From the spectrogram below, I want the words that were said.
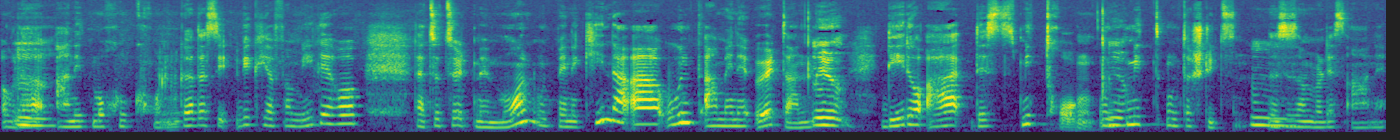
oder mm. auch nicht machen kann. Gell? Dass ich wirklich eine Familie habe. Dazu zählt mein Mann und meine Kinder auch und auch meine Eltern, ja. die da auch das mittragen und ja. mit unterstützen. Mm. Das ist einmal das eine.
